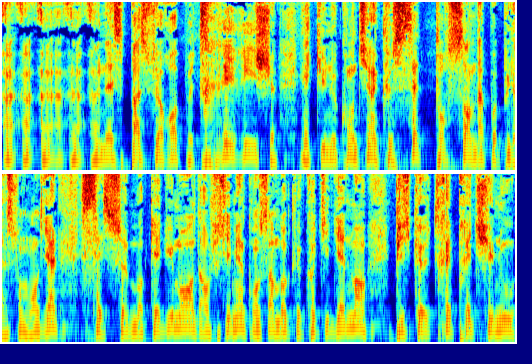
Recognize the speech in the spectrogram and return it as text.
un, espace Europe très riche et qui ne contient que 7% de la population mondiale, c'est se moquer du monde. Alors je sais bien qu'on s'en moque quotidiennement, puisque très près de chez nous,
